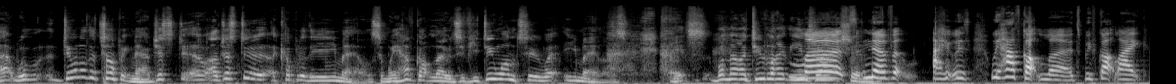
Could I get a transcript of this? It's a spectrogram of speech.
Uh, we'll do another topic now. Just uh, I'll just do a couple of the emails, and we have got loads. If you do want to uh, email us, it's well. No, I do like the loads interaction. no but i was we have got loads we've got like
